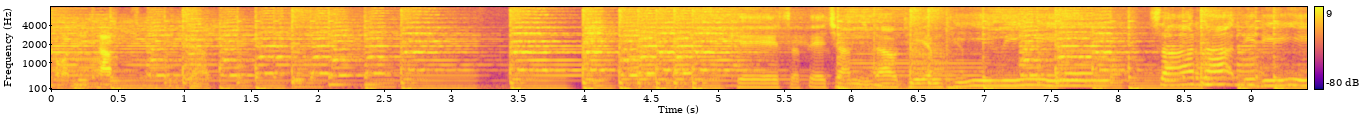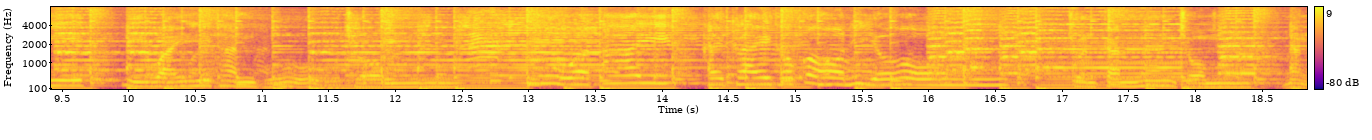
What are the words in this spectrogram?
สวัสดีครับๆครับเคสเตชันดาวเทียมทีวี สาระดีๆมี ไว้ท่านผู้ชม ทั่วไทยใครๆเขาก็นิยม ชวนกันนั่งชม นั่ง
